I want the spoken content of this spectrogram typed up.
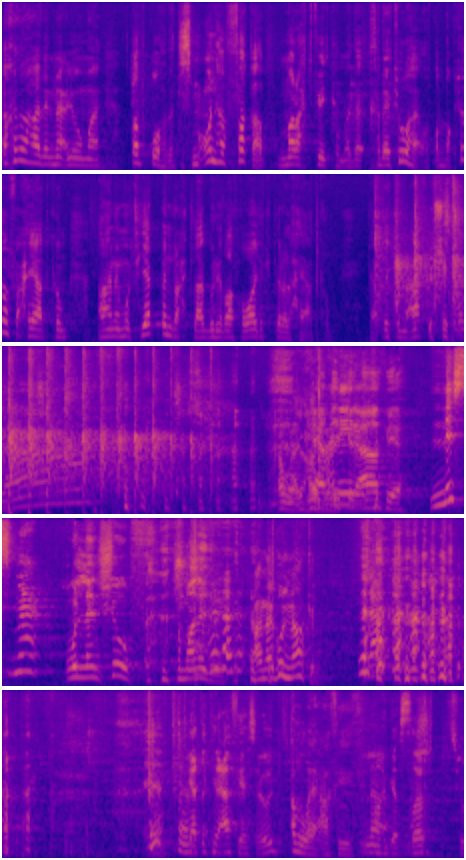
أخذوا هذه المعلومة طبقوها إذا تسمعونها فقط ما راح تفيدكم إذا خذيتوها وطبقتوها في حياتكم أنا متيقن راح تلاقون إضافة وايد كبيرة لحياتكم. يعطيكم العافية شكرا. الله يحفظك. يعطيك يعني- العافية. نسمع ولا نشوف؟ ما ندري. أنا أقول ناكل. يعطيك العافية سعود. الله يعافيك. ما قصرت و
